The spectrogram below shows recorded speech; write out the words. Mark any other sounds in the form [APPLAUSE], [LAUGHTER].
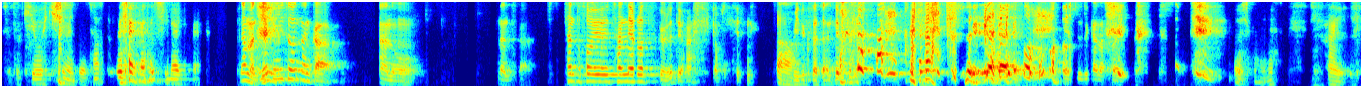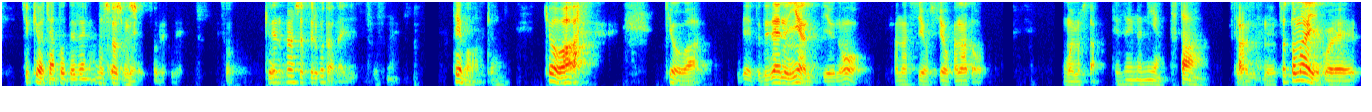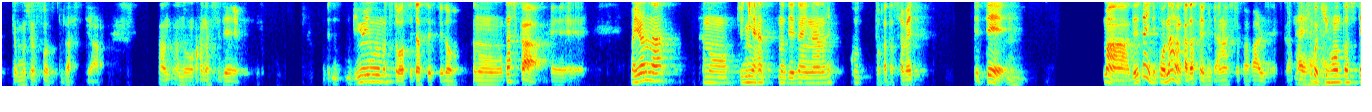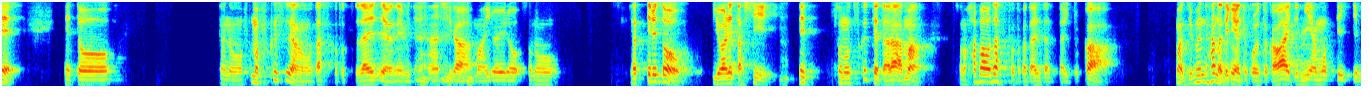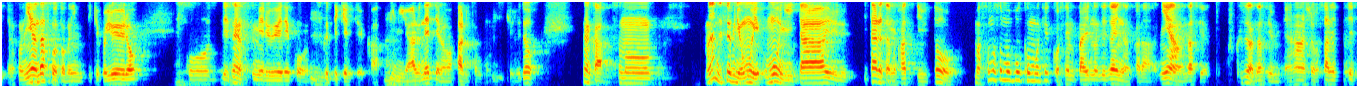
ちょっと気を引き締めて、ちゃんとデザインの話しないとね。[LAUGHS] でまあ逆に言うと、なんか、あの、なんですか、ちゃんとそういうチャンネルを作るっていう話かもしれないですね。あ水草チャンネル。[LAUGHS] そう続かなそう。確かにね。はい。じゃあ今日はちゃんとデザインの話そうですねをしましょう。。そうですね。そう。今日今日の話をすることが大事。そうですね。テーマは今日今日は、今日は、[LAUGHS] えっとデザインの2案っていうのを話をしようかなと思いました。デザインの2案、2ターン。ですね。ちょっと前にこれって面白そうって出してああの話で、微妙に俺もちょっと忘れちゃったんですけど、あの確か、えーまあ、いろんなあのジュニアのデザイナーの子とかと喋ってて、うん。まあデザインってこう何か出せみたいな話とかがあるじゃないですか。すごい基本として、えっと、あのまあ、複数案を出すことって大事だよねみたいな話が、いろいろそのやってると言われたし、うん。でその作ってたら、まあ、その幅を出すことが大事だったりとか、まあ、自分で判断できないところとかをあえてニア持っていってみたいな、そのニア出すことの意味って結構いろいろこうデザインを進める上でこう作っていけるというか、うん。意味があるねっていうのは分かると思うんですけれど、なんかその、なんでそういうふうに思い思うに至る至れたのかっていうと、まあ、そもそも僕も結構先輩のデザイナーから2案を出すよ、複数案出すよみたいな話をされて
